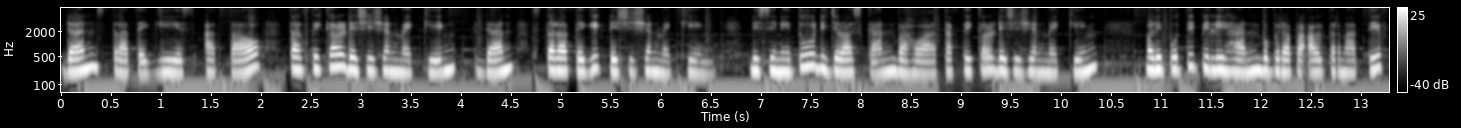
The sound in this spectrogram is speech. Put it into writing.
dan strategis atau tactical decision making dan strategic decision making. Di sini tuh dijelaskan bahwa tactical decision making meliputi pilihan beberapa alternatif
